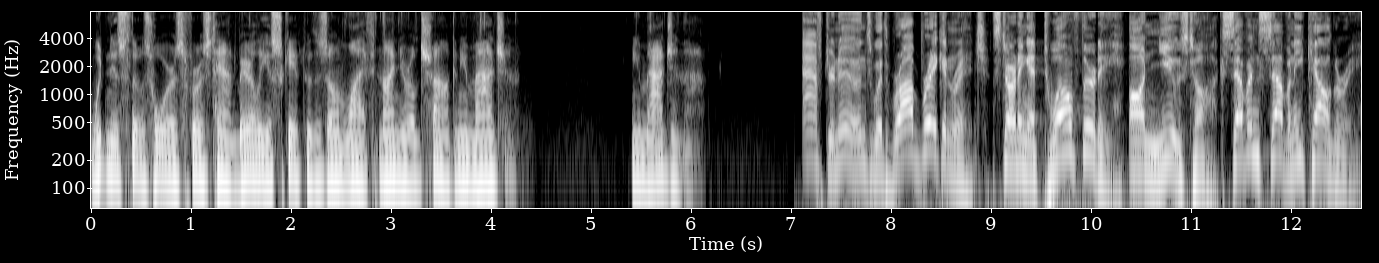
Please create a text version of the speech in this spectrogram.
Witnessed those horrors firsthand, barely escaped with his own life. Nine year old child. Can you imagine? Can you imagine that? Afternoons with Rob Breckenridge, starting at 1230 on News Talk 770 Calgary.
